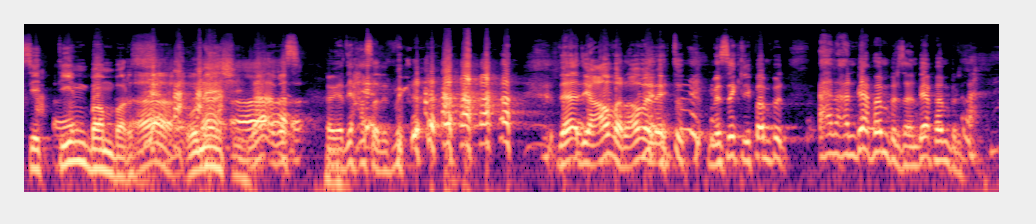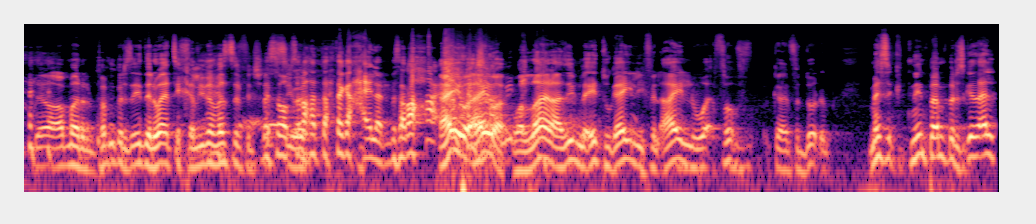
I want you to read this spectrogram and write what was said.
60 بامبرز آه. وماشي. لا بس هي دي حصلت. ده دي عمر عمر لقيته ماسك لي بامبرز إحنا هنبيع بامبرز هنبيع بامبرز ده عمر بامبرز إيه دلوقتي؟ خلينا بس في بس هو بصراحة بتحتاجها حالا بصراحة. أيوه أيوه. والله العظيم لقيته جاي لي في ال aisle في الدور. ماسك اتنين بامبرز كده قال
